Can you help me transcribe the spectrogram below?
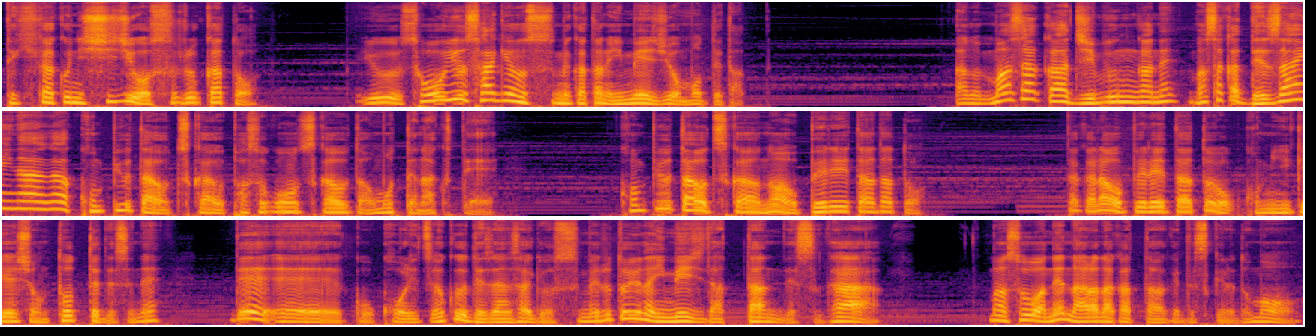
的確に指示をするかという、そういう作業の進め方のイメージを持ってた。あの、まさか自分がね、まさかデザイナーがコンピューターを使う、パソコンを使うとは思ってなくて、コンピューターを使うのはオペレーターだと。だからオペレーターとコミュニケーションを取ってですね、で、えー、こう効率よくデザイン作業を進めるというようなイメージだったんですが、まあそうはね、ならなかったわけですけれども、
